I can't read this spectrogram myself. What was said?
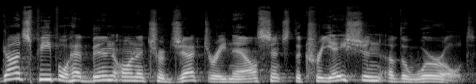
God's people have been on a trajectory now since the creation of the world.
